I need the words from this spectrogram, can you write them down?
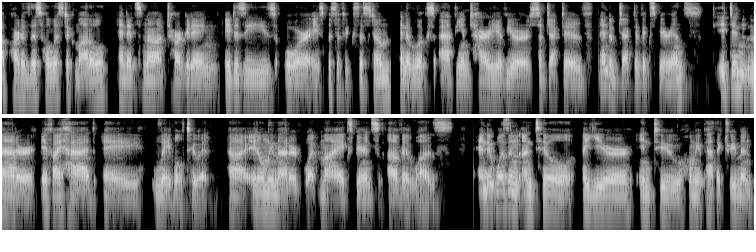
a part of this holistic model and it's not targeting a disease or a specific system, and it looks at the entirety of your subjective and objective experience, it didn't matter if I had a label to it. Uh, it only mattered what my experience of it was. And it wasn't until a year into homeopathic treatment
